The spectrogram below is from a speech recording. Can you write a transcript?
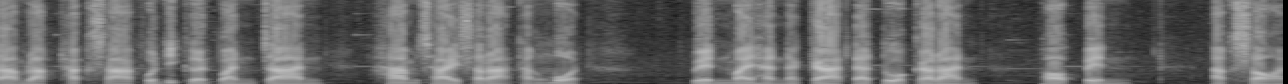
ตามหลักทักษะคนที่เกิดวันจันทร์ ห้ามใช้สระทั้งหมด เว้นไม้หันอากาศและตัวการัน เพราะเป็นอักษร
